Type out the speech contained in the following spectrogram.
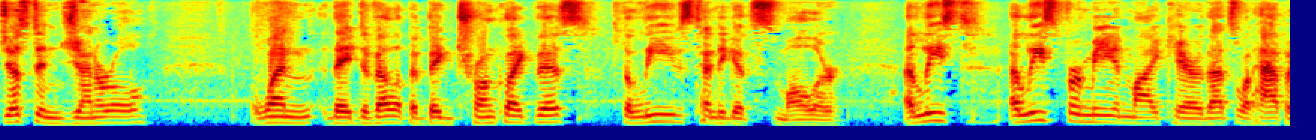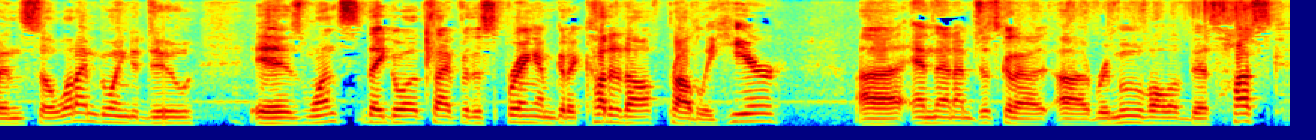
just in general, when they develop a big trunk like this, the leaves tend to get smaller. At least, at least for me in my care, that's what happens. So what I'm going to do is once they go outside for the spring, I'm going to cut it off probably here, uh, and then I'm just going to uh, remove all of this husk.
